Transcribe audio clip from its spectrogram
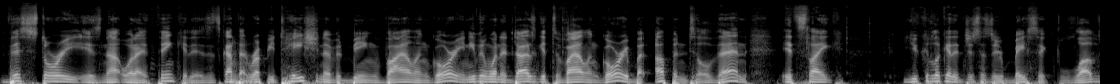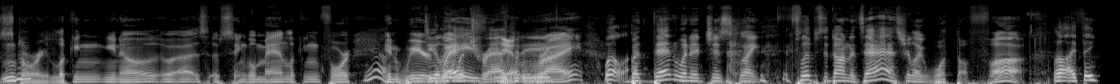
this story is not what I think it is. It's got that mm-hmm. reputation of it being vile and gory, and even when it does get to vile and gory, but up until then, it's like you could look at it just as your basic love mm-hmm. story, looking, you know, a, a single man looking for Yeah. in weird Dealing with ways, tragedy. right? Well- but then when it just like flips it on its ass, you're like, what the fuck? Well, I think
